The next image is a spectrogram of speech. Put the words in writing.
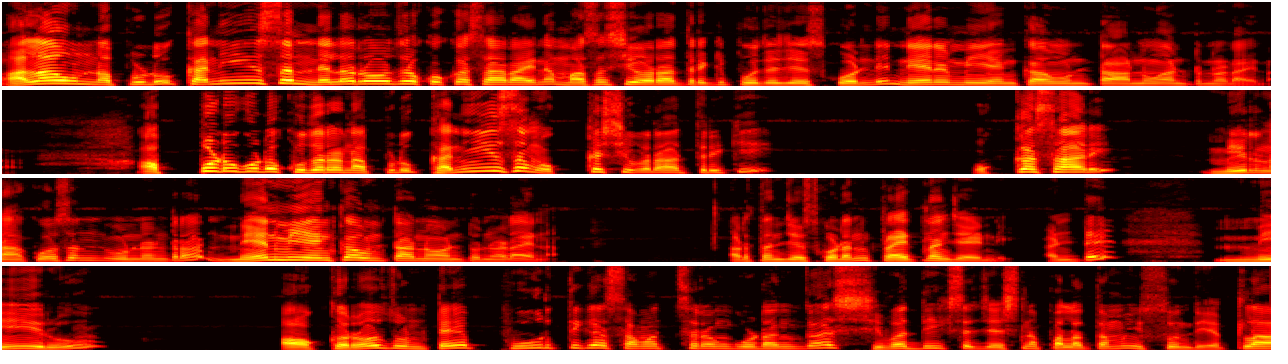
అలా ఉన్నప్పుడు కనీసం నెల రోజులకు ఒకసారి ఆయన మస శివరాత్రికి పూజ చేసుకోండి నేను మీ ఎంకా ఉంటాను అంటున్నాడు ఆయన. అప్పుడు కూడా కుదరనప్పుడు కనీసం ఒక్క శివరాత్రికి ఒక్కసారి మీరు నా కోసం ఉండండిరా నేను మీ ఎంకా ఉంటాను అంటున్నాడు ఆయన. అర్థం చేసుకోవడానికి ప్రయత్నం చేయండి. అంటే మీరు ఆ ఒక్కరోజు ఉంటే పూర్తిగా సంవత్సరం కూడా శివదీక్ష చేసిన ఫలితం ఇస్తుంది. ఎట్లా?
